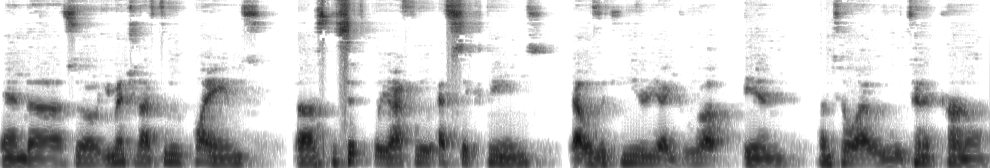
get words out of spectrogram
And uh, so you mentioned I flew planes. Uh, specifically, I flew F 16s. That was the community I grew up in until I was a lieutenant colonel.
